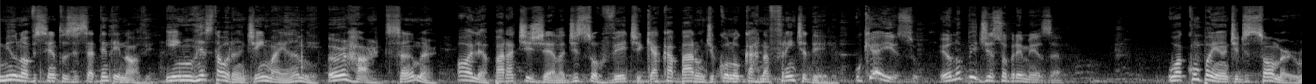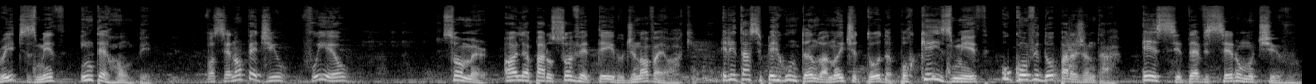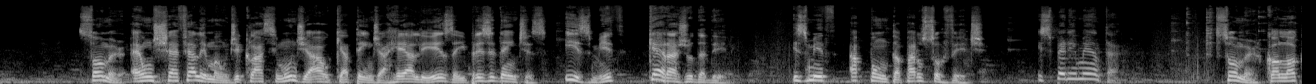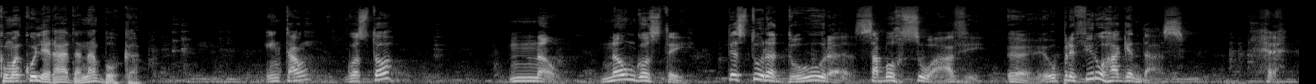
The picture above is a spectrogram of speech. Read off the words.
1979 e em um restaurante em Miami, Earhart Summer olha para a tigela de sorvete que acabaram de colocar na frente dele. O que é isso? Eu não pedi sobremesa. O acompanhante de Summer, Rich Smith, interrompe. Você não pediu, fui eu. Summer olha para o sorveteiro de Nova York. Ele está se perguntando a noite toda por que Smith o convidou para jantar. Esse deve ser o motivo. Sommer é um chefe alemão de classe mundial que atende a realeza e presidentes, e Smith quer a ajuda dele. Smith aponta para o sorvete. Experimenta. Sommer coloca uma colherada na boca. Então, gostou? Não, não gostei. Textura dura, sabor suave. É, eu prefiro o Häagen-Dazs.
